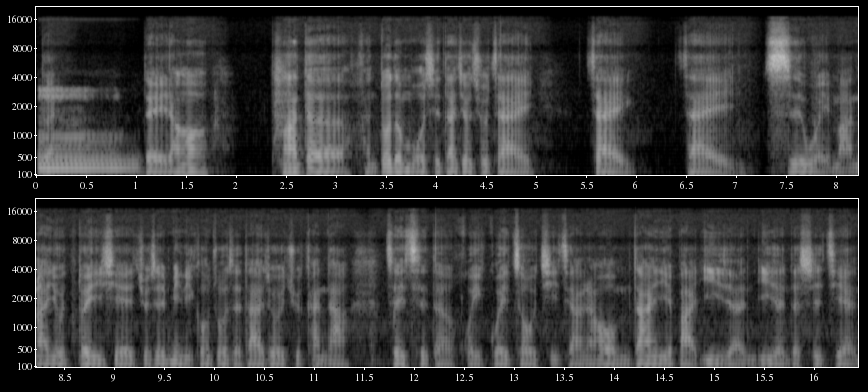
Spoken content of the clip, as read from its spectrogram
对、嗯、对，然后他的很多的模式，大家就就在在在思维嘛，那又对一些就是命理工作者，大家就会去看他这一次的回归周期这样，然后我们当然也把艺人艺人的事件。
